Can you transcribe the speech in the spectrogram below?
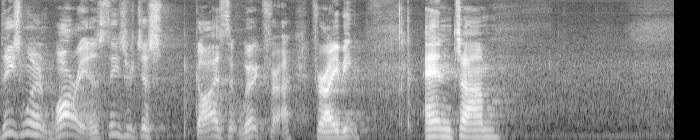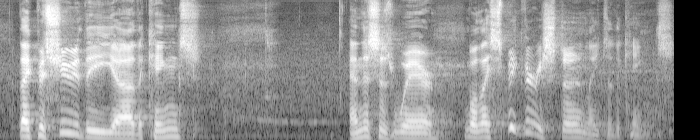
These weren't warriors, these were just guys that work for, for AB. And um, they pursue the, uh, the kings. And this is where, well, they speak very sternly to the kings.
